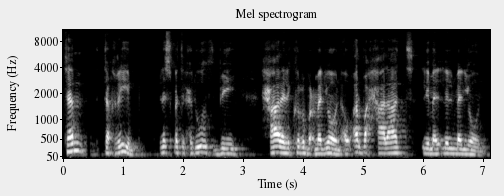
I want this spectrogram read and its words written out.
تم تقريب نسبة الحدوث بحالة لكل ربع مليون أو أربع حالات لم- للمليون.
